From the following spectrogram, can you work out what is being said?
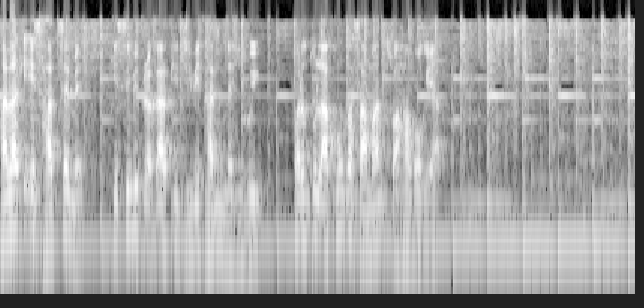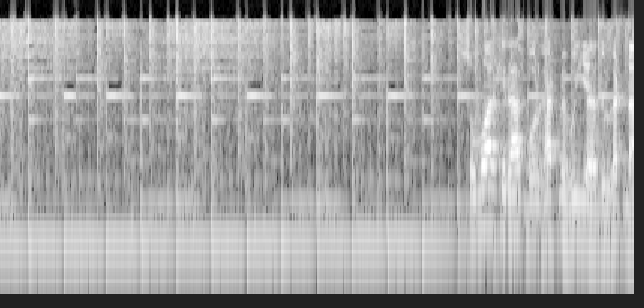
हालाँकि इस हादसे में किसी भी प्रकार की जीवित हानि नहीं हुई, परंतु लाखों का सामान स्वाहा हो गया। सोमवार की रात बोरघाट में हुई यह दुर्घटना,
